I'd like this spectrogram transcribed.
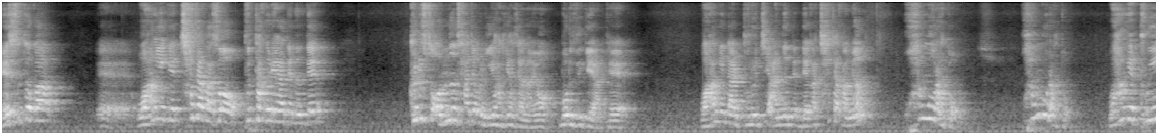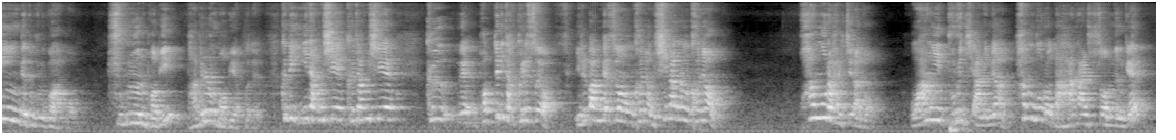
에스더가 에, 왕에게 찾아가서 부탁을 해야 되는데 그럴 수 없는 사정을 이야기하잖아요. 모르드게한테 왕이 날 부르지 않는데 내가 찾아가면 황후라도 황후라도 왕의 부인인데도 불구하고 죽는 법이 바벨론 법이었거든요. 근데 이 당시에 그 당시에 그 예, 법들이 다 그랬어요. 일반 백성은커녕 신하는커녕 황후라 할지라도 왕이 부르지 않으면 함부로 나아갈 수 없는 게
